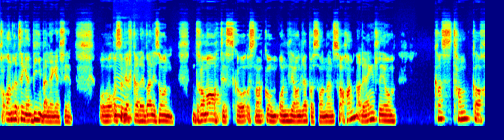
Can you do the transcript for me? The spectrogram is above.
fra andre ting enn Bibelen, egentlig. Og, og så Mm. virker det veldig sånn dramatisk å, å snakke om åndelige angrep og sånn, men så handler det egentlig om hvilke tanker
